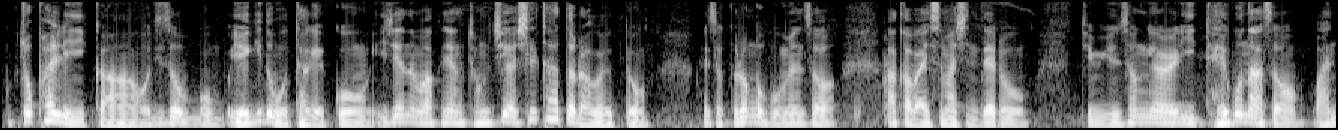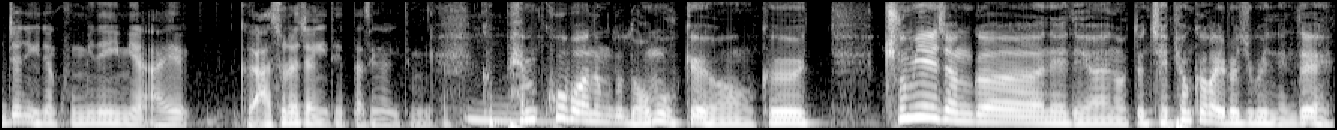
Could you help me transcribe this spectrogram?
막 쪽팔리니까 어디서 뭐 얘기도 못 하겠고 이제는 막 그냥 정치가 싫다더라고요 또. 그래서 그런 거 보면서 아까 말씀하신 대로 지금 윤석열이 되고 나서 완전히 그냥 국민의힘이 아예 그 아수라장이 됐다 생각이 듭니다. 그 펜코 반응도 너무 웃겨요. 그 추미애 장관에 대한 어떤 재평가가 이루어지고 있는데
